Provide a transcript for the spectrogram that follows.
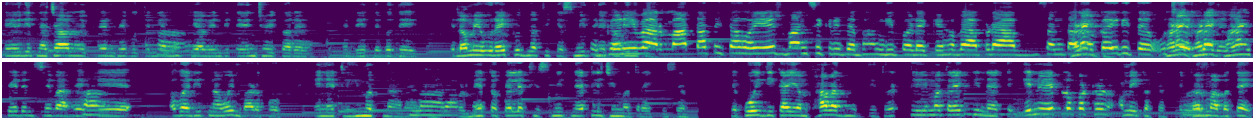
કે એવી રીતના જવાનું હોય ફ્રેન્ડ ભેગું તો ત્યાં મૂકી આવે એની રીતે એન્જોય કરે. એની રીતે બધે. એટલે અમે એવું રાખ્યું જ નથી કે સ્મિત ઘણી વાર માતા પિતા હોય એ જ માનસિક રીતે ભાંગી પડે કે હવે આપણે આ સંતાન કઈ રીતે ઘણા ઉછેર ઘણા ઘણા પેરેન્ટ્સ એવા છે કે આવા રીતના હોય ને બાળકો એને એટલી હિંમત ના રાખે. પણ મેં તો પહેલેથી સ્મિતને એટલી જ હિંમત રાખી છે. કે કોઈ દી કાંઈ આમ થવા જ નથી દીધું. એટલી હિંમત રાખી ને કે એનો એટલો કઠણ અમે કઠણ ઘરમાં બધાય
